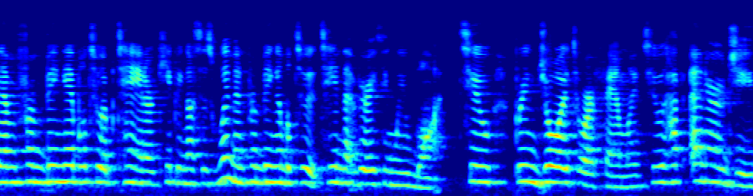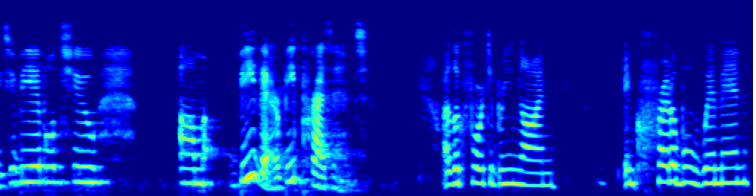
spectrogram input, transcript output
them from being able to obtain or keeping us as women from being able to attain that very thing we want to bring joy to our family to have energy to be able to um, be there be present i look forward to bringing on incredible women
